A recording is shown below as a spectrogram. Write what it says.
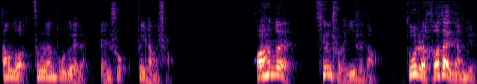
当做增援部队的人数非常少。华盛顿清楚地意识到，阻止何塞将军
